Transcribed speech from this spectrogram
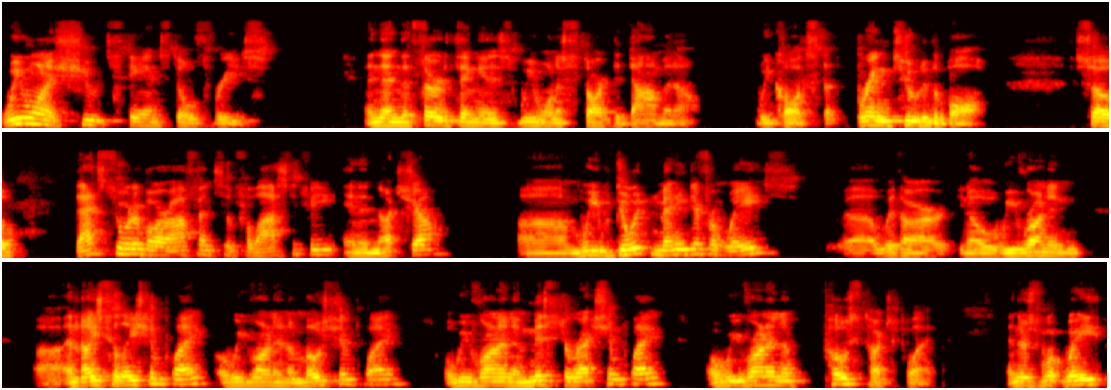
we want to shoot standstill threes. And then the third thing is we want to start the domino. We call it st- bring two to the ball. So that's sort of our offensive philosophy in a nutshell. Um, we do it many different ways uh, with our, you know, we run in uh, an isolation play, or we run in a motion play, or we run in a misdirection play, or we run in a post touch play. And there's way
